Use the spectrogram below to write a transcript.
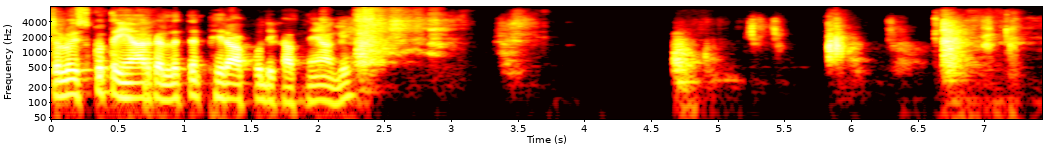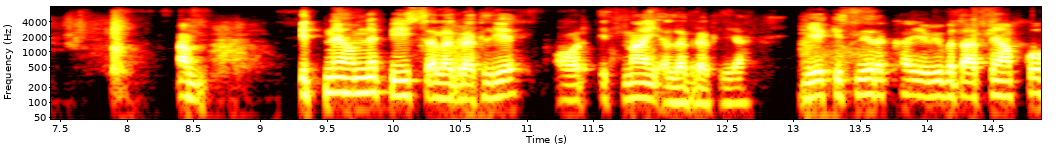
चलो इसको तैयार कर लेते हैं, फिर आपको दिखाते हैं आगे। अब इतने हमने पीस अलग रख लिए और इतना ही अलग रख लिया। ये किस लिए रखा, ये भी बताते हैं आपको।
